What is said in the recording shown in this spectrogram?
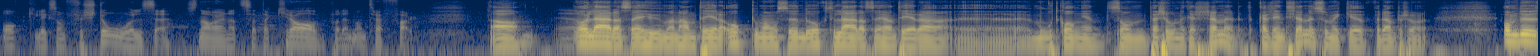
och liksom förståelse snarare än att sätta krav på den man träffar. Ja, eh. och lära sig hur man hanterar, och man måste ändå också lära sig hantera eh, motgången som personen kanske känner. Kanske inte känner så mycket för den personen. Om, du,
